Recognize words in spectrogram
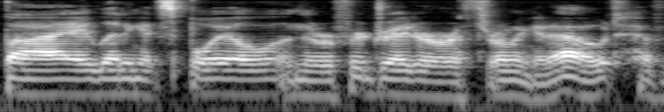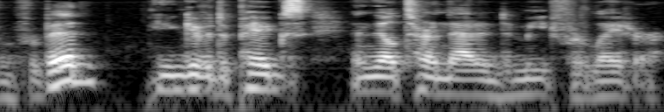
by letting it spoil in the refrigerator or throwing it out, heaven forbid, you can give it to pigs and they'll turn that into meat for later.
